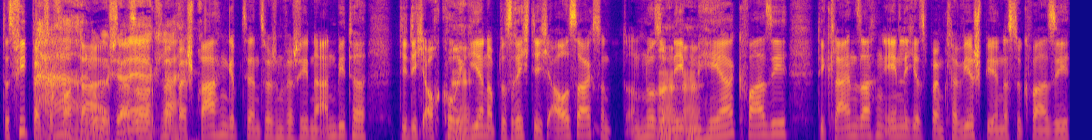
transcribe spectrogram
das Feedback ah, sofort da logisch, ist. Also ja, ja, bei Sprachen gibt es ja inzwischen verschiedene Anbieter, die dich auch korrigieren, mhm. ob du es richtig aussagst und, und nur so mhm. nebenher quasi die kleinen Sachen, ähnlich ist beim Klavierspielen, dass du quasi,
